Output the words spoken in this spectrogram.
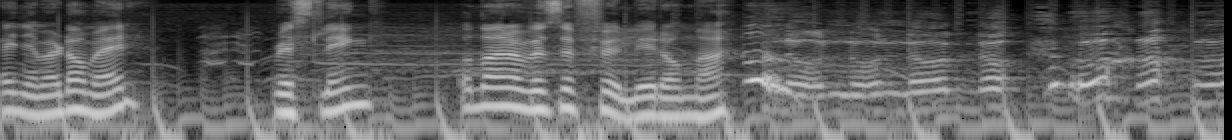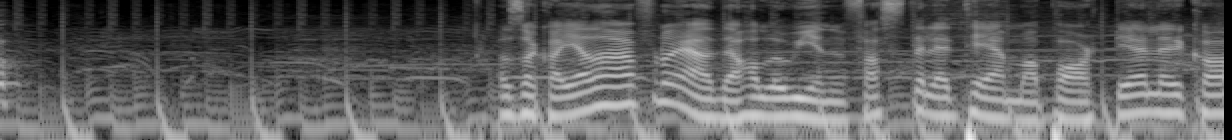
Enda mer damer. Wrestling. Og der har vi selvfølgelig Ron her. Altså, hva er det her for noe? Er det Halloweenfest eller temaparty, eller hva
